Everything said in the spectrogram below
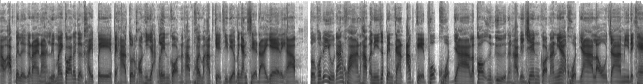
าวๆอัพไปเลยก็ได้นะ หรือไม่ก็ถ้าเกิดใครเปย์ไปหาตัวละครที่อยากเล่นก่อนนะครับค่อยมาอัปเกรดทีเดียวไม่งั้นเสียดายแย่เลยครับส่วนคนที่อยู่ด้านขวานะครับอันนี้จะเป็นการอัปเกรดพวกขวดยาแล้วก็อื่นๆนะครับอย่างเช่น ก่อนหน้านี้ขวดยาเราจะมีได้แค่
